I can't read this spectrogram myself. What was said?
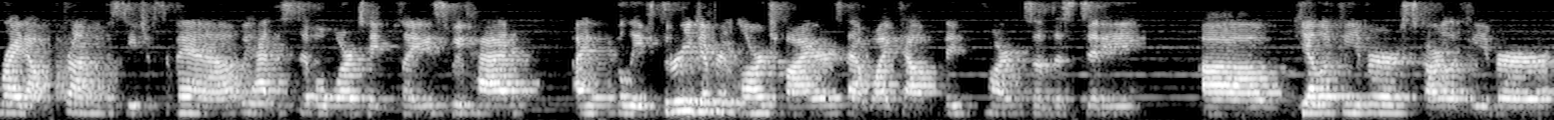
right out front with the siege of Savannah. We had the Civil War take place. We had I believe, three different large fires that wiped out big parts of the city. Uh, yellow fever, scarlet fever,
